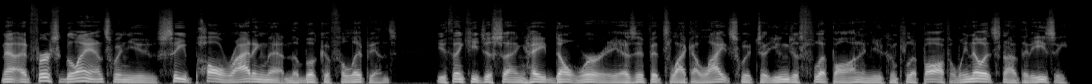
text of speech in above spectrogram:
now, at first glance, when you see Paul writing that in the book of Philippians, you think he's just saying, hey, don't worry, as if it's like a light switch that you can just flip on and you can flip off. And we know it's not that easy.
